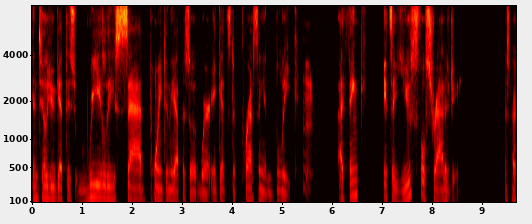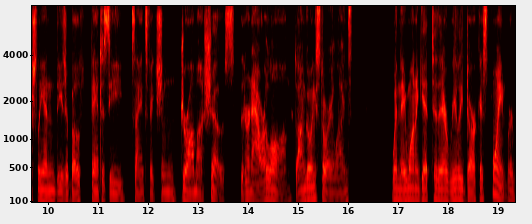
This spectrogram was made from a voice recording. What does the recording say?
until you get this really sad point in the episode where it gets depressing and bleak. Hmm. I think it's a useful strategy, especially in these are both fantasy, science fiction, drama shows that are an hour long, with ongoing storylines. When they want to get to their really darkest point where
